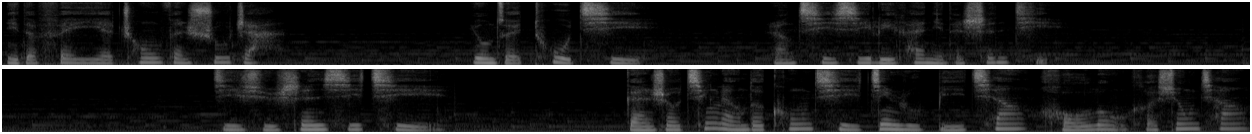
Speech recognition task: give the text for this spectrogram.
你的肺叶充分舒展。用嘴吐气，让气息离开你的身体。继续深吸气，感受清凉的空气进入鼻腔、喉咙和胸腔。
